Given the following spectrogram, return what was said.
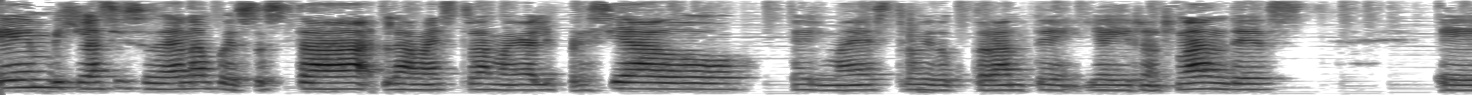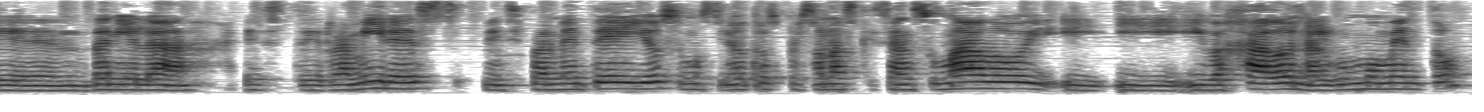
En Vigilancia Ciudadana, pues está la maestra Magali Preciado, el maestro y doctorante Yair Hernández, eh, Daniela este, Ramírez, principalmente ellos. Hemos tenido otras personas que se han sumado y, bajado en algún momento,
